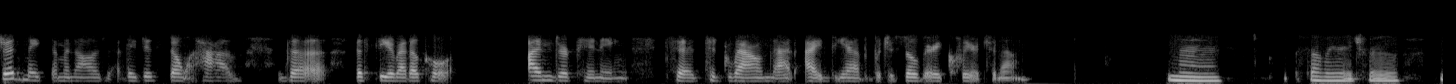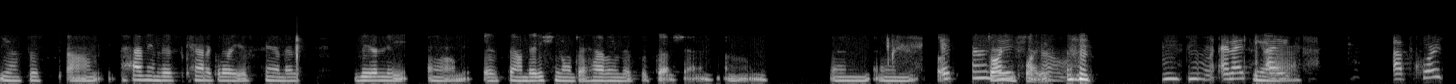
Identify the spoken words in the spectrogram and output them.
should make them acknowledge that they just don't have the the theoretical underpinning to to ground that idea, which is so very clear to them. Mm, so very true. Yeah, so um, having this category of sin is very um, is foundational to having this discussion. Um, and and It's starting place. foundational. hmm And I, yeah. I, of course,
